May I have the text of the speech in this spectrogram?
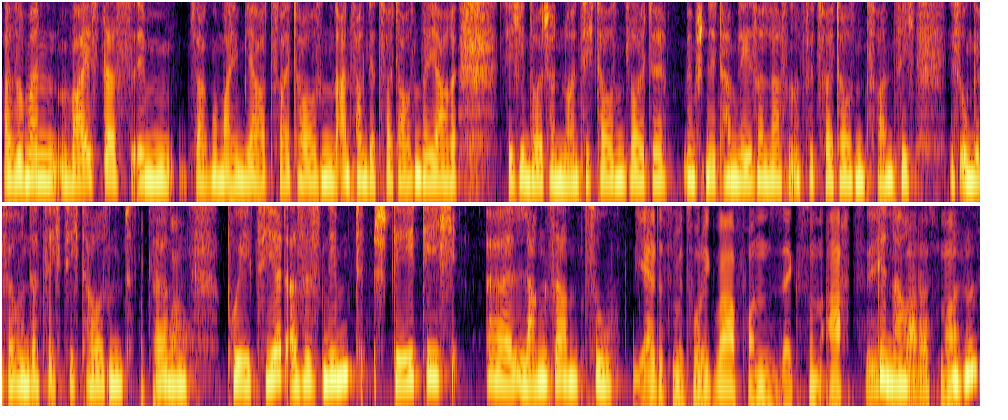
Also man weiß, dass im, sagen wir mal im Jahr 2000, Anfang der 2000er Jahre sich in Deutschland 90.000 Leute im Schnitt haben lesern lassen und für 2020 ist ungefähr 160.000 okay, ähm, wow. projiziert. Also es nimmt stetig äh, langsam zu. Die älteste Methodik war von 86, genau. war das, ne? Mhm.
